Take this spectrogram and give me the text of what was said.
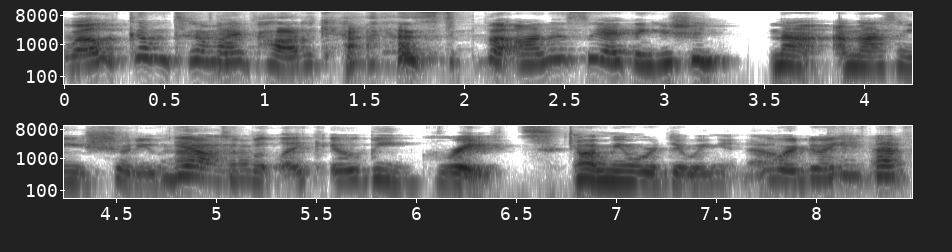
Welcome to my podcast. But honestly, I think you should not I'm not saying you should you have yeah. to, but like it would be great. I mean we're doing it now. We're doing it.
